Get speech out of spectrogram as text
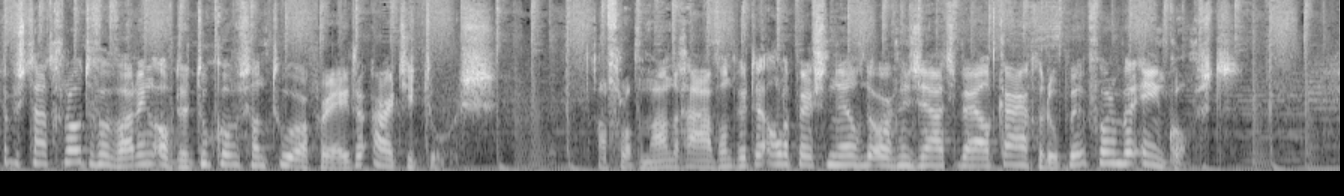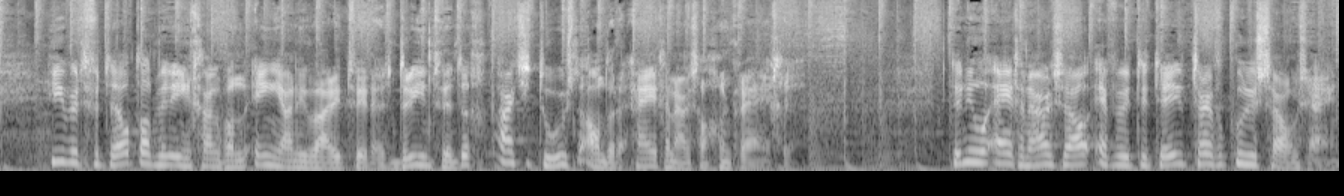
Er bestaat grote verwarring over de toekomst van touroperator Archie Tours. Afgelopen maandagavond werd er alle personeel van de organisatie bij elkaar geroepen voor een bijeenkomst. Hier werd verteld dat met ingang van 1 januari 2023 Archie Tours een andere eigenaar zal gaan krijgen. De nieuwe eigenaar zou FWTT Travel Curaçao zijn.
